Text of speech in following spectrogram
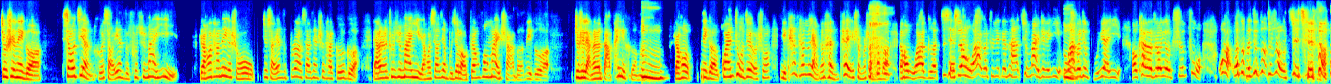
就是那个萧剑和小燕子出去卖艺，然后他那个时候就小燕子不知道萧剑是他哥哥，两个人出去卖艺，然后萧剑不就老装疯卖傻的那个，就是两个人打配合嘛，嗯，然后那个观众就有说，你看他们两个很配什么什么的。然后五阿哥之前是让五阿哥出去跟他去卖这个艺，五阿嗯哥就不愿意，然后看到之后又吃醋，哇，我怎么就做就这种剧情啊？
